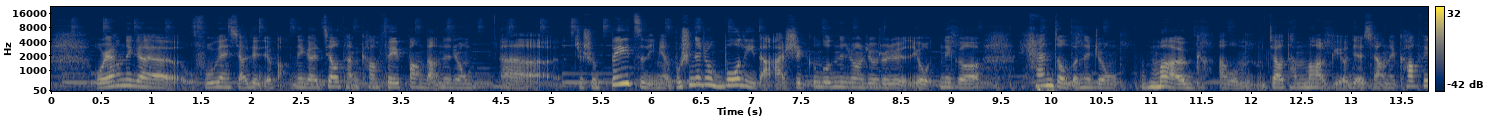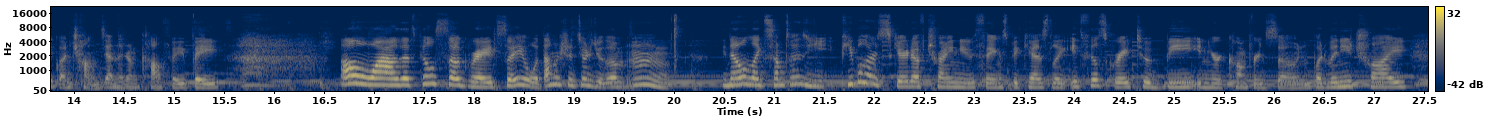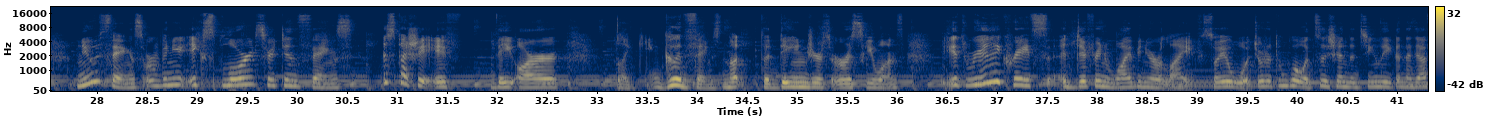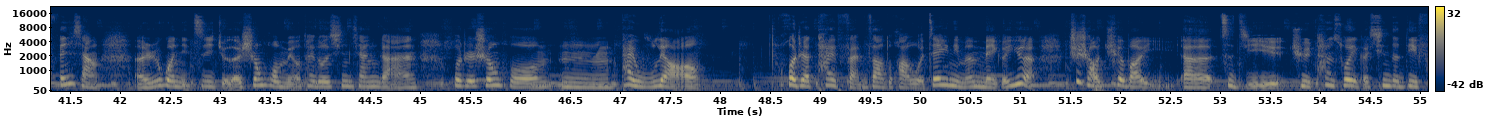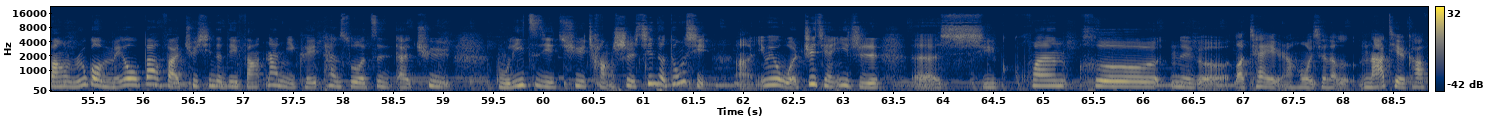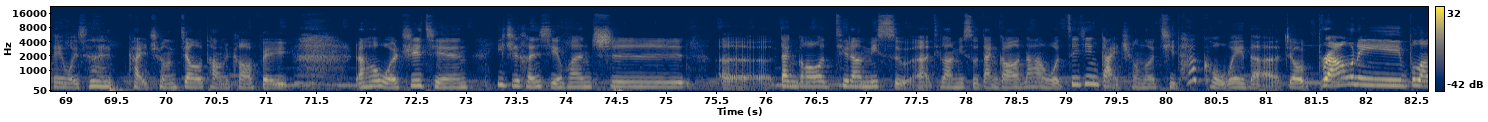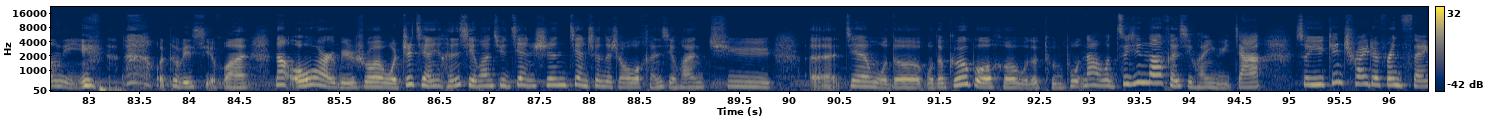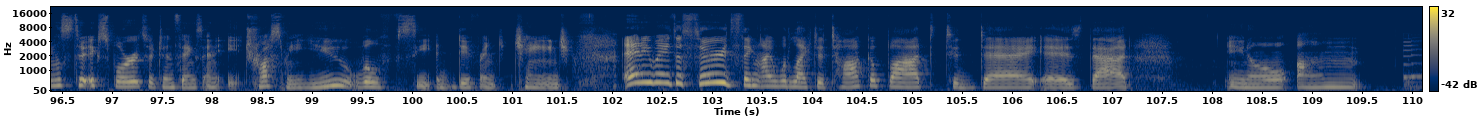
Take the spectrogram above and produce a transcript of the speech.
我让那个服务员小姐姐把那个焦糖咖啡放到那种呃，就是杯子里面，不是那种玻璃的啊，是更多的那种就是有那个 handle 的那种 mug 啊，我们叫它 mug，有点像那咖啡馆常见那种咖啡杯。Oh wow, that feels so great！所以我当时就是觉得，嗯。 you know like sometimes you, people are scared of trying new things because like it feels great to be in your comfort zone but when you try new things or when you explore certain things especially if they are like good things not the dangerous or risky ones it really creates a different vibe in your life 所以我就是通过我自身的经历跟大家分享呃如果你自己觉得生活没有太多新鲜感或者生活嗯太无聊 或者太烦躁的话，我建议你们每个月至少确保呃自己去探索一个新的地方。如果没有办法去新的地方，那你可以探索自呃去鼓励自己去尝试新的东西啊。因为我之前一直呃喜欢喝那个 latte，然后我现在拿铁咖啡，我现在改成焦糖咖啡。然后我之前一直很喜欢吃呃蛋糕 tiramisu 啊 tiramisu 蛋糕，那我最近改成了其他口味的，叫 brownie 布朗尼，我特别喜欢。那偶尔比如说我之前很喜欢去健身，健身的时候我很喜欢去呃健我的我的胳膊和我的臀部。那我最近呢很喜欢瑜伽，so you can try different things to explore certain things and trust me you will see a different change. Anyway, the third thing I would like to talk about today is that, you know, um,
